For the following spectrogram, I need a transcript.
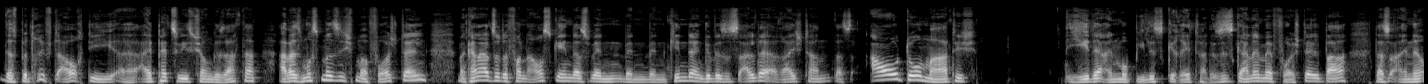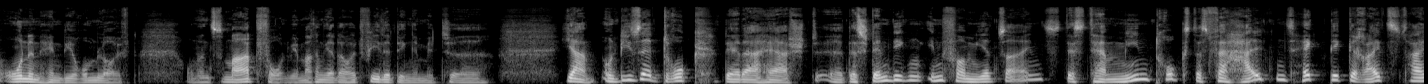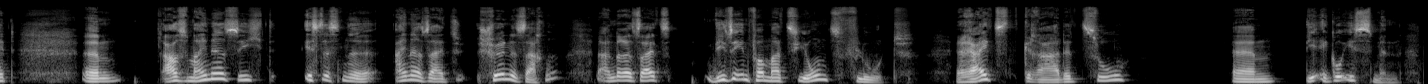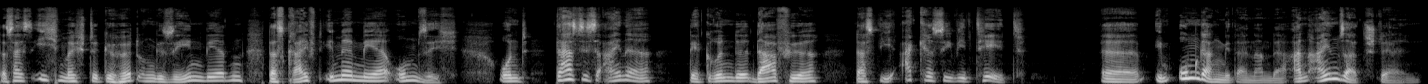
das betrifft auch die äh, iPads, wie ich schon gesagt habe. Aber das muss man sich mal vorstellen. Man kann also davon ausgehen, dass wenn, wenn, wenn Kinder ein gewisses Alter erreicht haben, dass automatisch jeder ein mobiles Gerät hat. Es ist gar nicht mehr vorstellbar, dass einer ohne ein Handy rumläuft. Und ein Smartphone. Wir machen ja da heute viele Dinge mit. Äh, ja, und dieser Druck, der da herrscht, äh, des ständigen Informiertseins, des Termindrucks, des Verhaltens, Hektik, Gereiztheit, ähm, aus meiner Sicht ist es eine einerseits schöne Sache, andererseits diese Informationsflut reizt geradezu ähm, die Egoismen. Das heißt, ich möchte gehört und gesehen werden, das greift immer mehr um sich. Und das ist einer der Gründe dafür, dass die Aggressivität äh, im Umgang miteinander an Einsatzstellen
